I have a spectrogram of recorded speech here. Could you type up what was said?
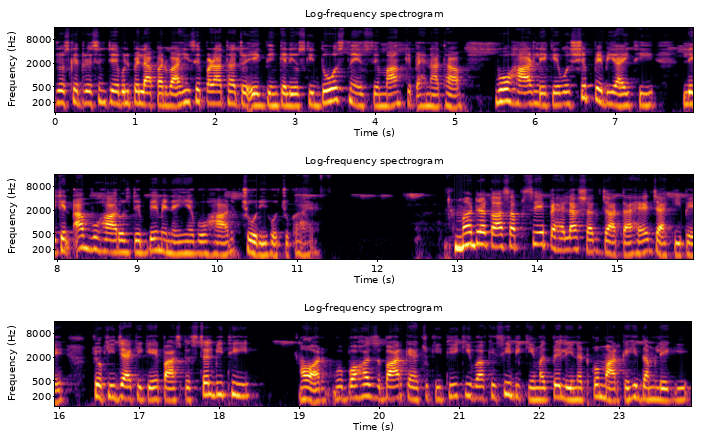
जो उसके ड्रेसिंग टेबल पर लापरवाही से पड़ा था, जो एक दिन के लिए उसकी दोस्त ने उससे मांग के पहना था, वो हार लेके वो शिप पे भी आई थी, लेकिन अब वो हार उस डिब्बे में नहीं है, वो हार चोरी हो चुका है। मर्डर का सबसे पहला शक जाता है जैकी पे क्योंकि जैकी के पास पिस्टल भी थी। और वो बहुत बार कह चुकी थी कि वह किसी भी कीमत पे लीनट को मार के ही दम लेगी।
